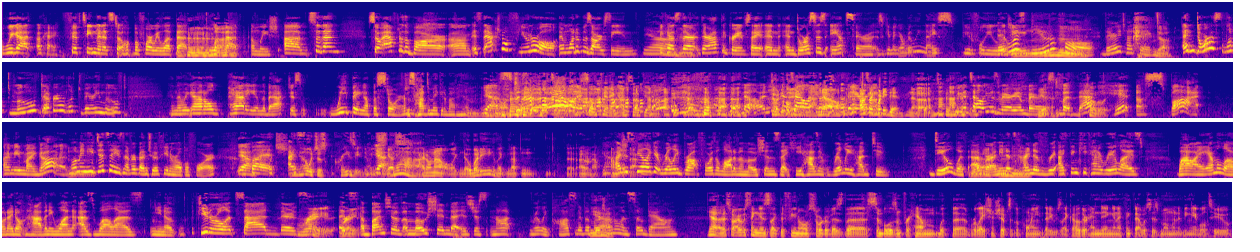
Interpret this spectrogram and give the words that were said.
know. We got okay, 15 minutes to before we let that let that unleash. Um, so then, so after the bar, um, it's the actual funeral, and what a bizarre scene. Yeah. because mm-hmm. they're they're at the gravesite, and and Doris's aunt Sarah is giving a really nice, beautiful eulogy. It was mm-hmm. beautiful. Mm-hmm. Very touching. yeah. And Doris looked moved. Everyone looked very moved. And then we got old Patty in the back just weeping up a storm. Just had to make it about him. Mm, yes. No, I'm Just kidding. I'm so kidding. I'm so kidding. no, and Don't could tell he that. was No, very I was like, but he did. No, you could tell he was very embarrassed. Yeah. But that Totally. hit a spot. I mean, my God. Well, I mean, he did say he's never been to a funeral before. Yeah. But I I, know, which is crazy to me. Yeah. I guess Yeah. I don't know, like nobody, like nothing. I don't know. Yeah. don't I just that. feel like it really brought forth a lot of emotions that he hasn't really had to deal with ever. Yeah. I mean, Mm-hmm. it's kind of, re- I think he kind of realized, wow, I am alone. I don't have anyone as well as, you know, funeral, it's sad. There's Right, it's right. a bunch of emotion that is just not really positive emotion. Yeah. Everyone's so down. Yeah, that's what I was thinking. Is like the funeral sort of as the symbolism for him with the relationships at the point that he was like, oh, they're ending, and I think that was his moment of being able to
